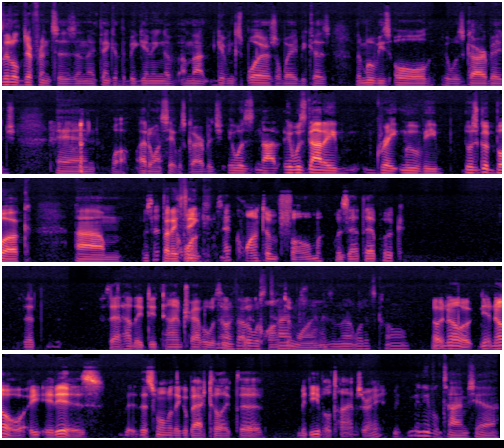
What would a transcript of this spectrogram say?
little differences. And I think at the beginning of, I'm not giving spoilers away because the movie's old, it was garbage, and well, I don't want to say it was garbage. It was not, it was not a great movie. It was a good book. Um, Was that? But I Quant- think- was that Quantum Foam. Was that that book? Is that is that how they did time travel? Was no, it I thought it was Quantum Timeline. Foam? Isn't that what it's called? Oh no, no, it is. This one where they go back to like the medieval times, right? Medieval times, yeah.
